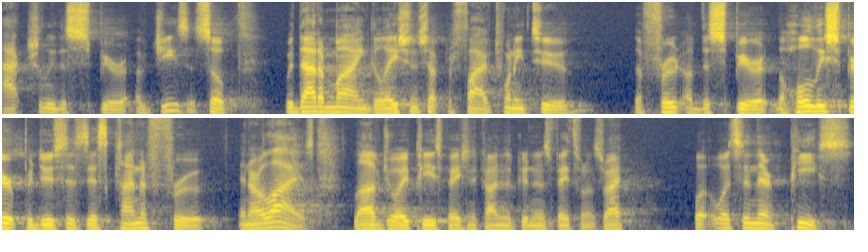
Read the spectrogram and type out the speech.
actually the Spirit of Jesus. So, with that in mind, Galatians chapter 5, 22, the fruit of the Spirit, the Holy Spirit produces this kind of fruit in our lives love, joy, peace, patience, kindness, goodness, faithfulness, right? What's in there? Peace.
